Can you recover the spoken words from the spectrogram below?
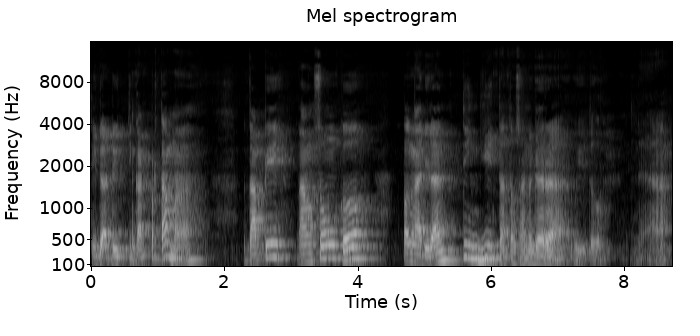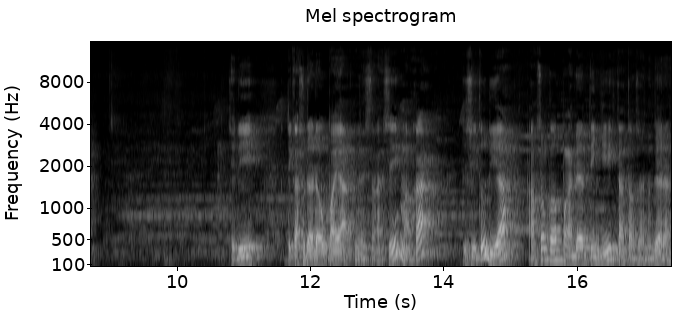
tidak di tingkat pertama, tetapi langsung ke pengadilan tinggi tata usaha negara begitu. Ya. Jadi ketika sudah ada upaya administrasi maka di situ dia langsung ke pengadilan tinggi tata usaha negara.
